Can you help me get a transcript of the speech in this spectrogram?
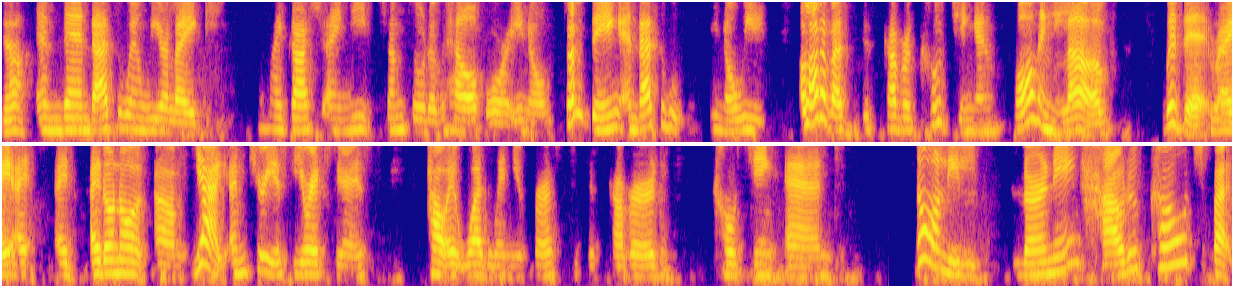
Yeah. And then that's when we are like, oh my gosh, I need some sort of help or, you know, something. And that's, you know, we, a lot of us discover coaching and fall in love with it, right? I, I, I don't know. Um, yeah, I'm curious your experience, how it was when you first discovered coaching and not only learning how to coach, but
